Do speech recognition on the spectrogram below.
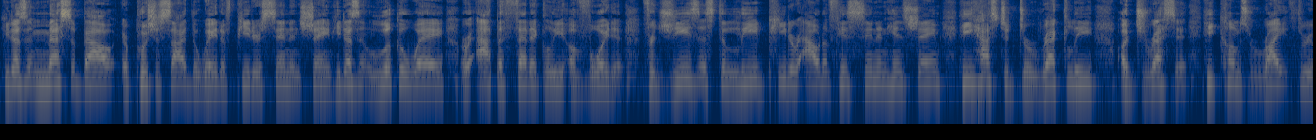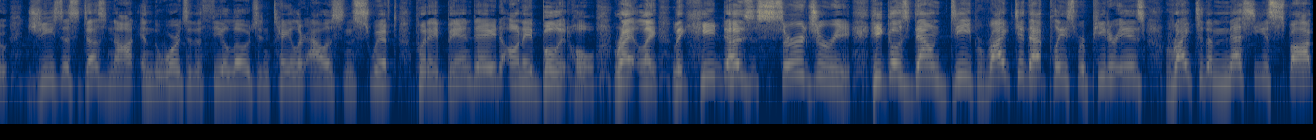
He doesn't mess about or push aside the weight of Peter's sin and shame. He doesn't look away or apathetically avoid it. For Jesus to lead Peter out of his sin and his shame, he has to directly address it. He comes right through. Jesus does not, in the words of the theologian Taylor Alison Swift, put a band aid on a bullet hole, right? Like, like he does surgery. He goes down deep, right to that place where Peter is, right to the messiest spot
